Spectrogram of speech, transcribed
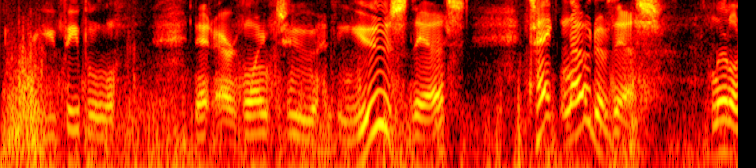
for you people that are going to use this, take note of this little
